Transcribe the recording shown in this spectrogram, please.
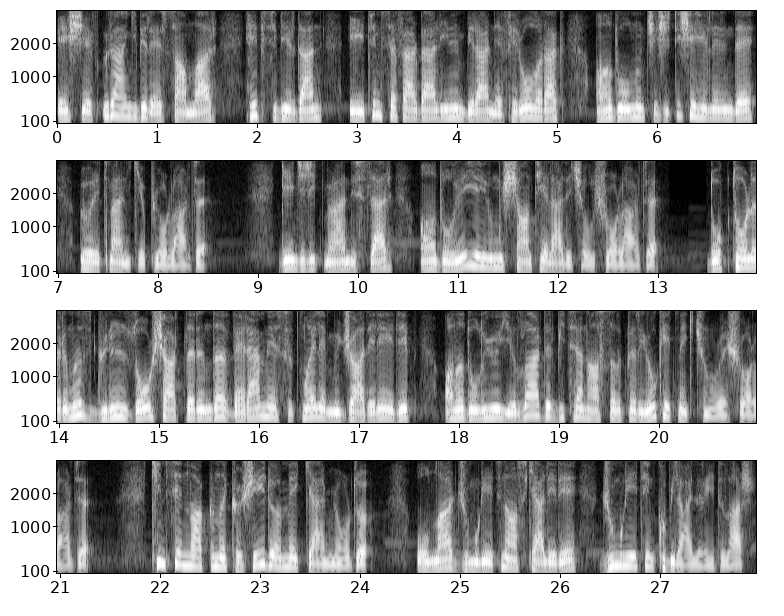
Eşref Üren gibi ressamlar hepsi birden eğitim seferberliğinin birer neferi olarak Anadolu'nun çeşitli şehirlerinde öğretmenlik yapıyorlardı. Gencecik mühendisler Anadolu'ya yayılmış şantiyelerde çalışıyorlardı. Doktorlarımız günün zor şartlarında veremle sıtmayla mücadele edip Anadolu'yu yıllardır bitiren hastalıkları yok etmek için uğraşıyorlardı. Kimsenin aklına köşeyi dönmek gelmiyordu. Onlar Cumhuriyet'in askerleri, Cumhuriyet'in Kubilaylarıydılar.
